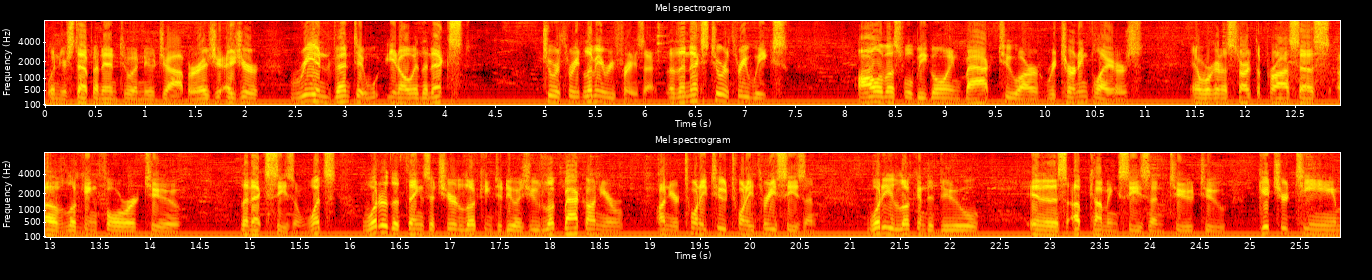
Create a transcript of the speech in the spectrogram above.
when you're stepping into a new job, or as you as you're reinvent it? You know, in the next two or three. Let me rephrase that. The next two or three weeks, all of us will be going back to our returning players, and we're going to start the process of looking forward to the next season. What's what are the things that you're looking to do as you look back on your on your 22-23 season? What are you looking to do in this upcoming season to to get your team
